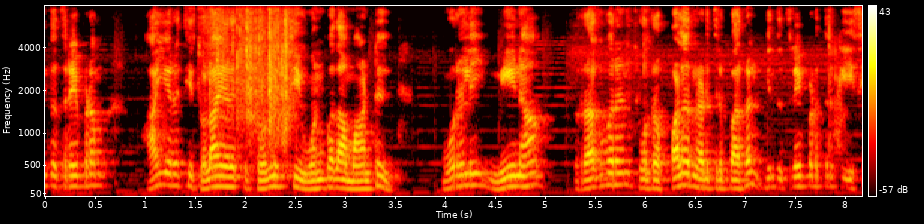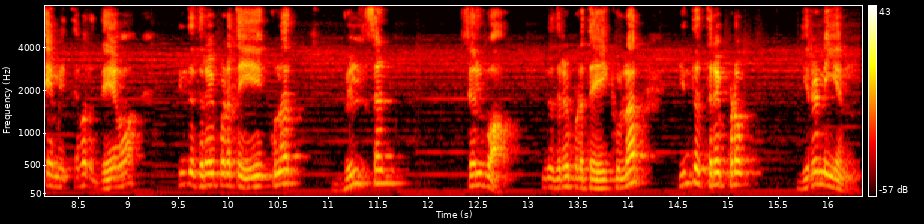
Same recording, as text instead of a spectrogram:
இந்த திரைப்படம் ஆயிரத்தி தொள்ளாயிரத்தி தொண்ணூற்றி ஒன்பதாம் ஆண்டு முரளி மீனா ரகுவரன் போன்ற பலர் நடித்திருப்பார்கள். இந்த திரைப்படத்திற்கு இசையமைத்தவர் தேவா இந்த திரைப்படத்தை இயக்குனர் வில்சன் செல்வா. இந்த திரைப்படத்தை இயக்கியுள்ளார். இந்த திரைப்படம் இரணியன்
